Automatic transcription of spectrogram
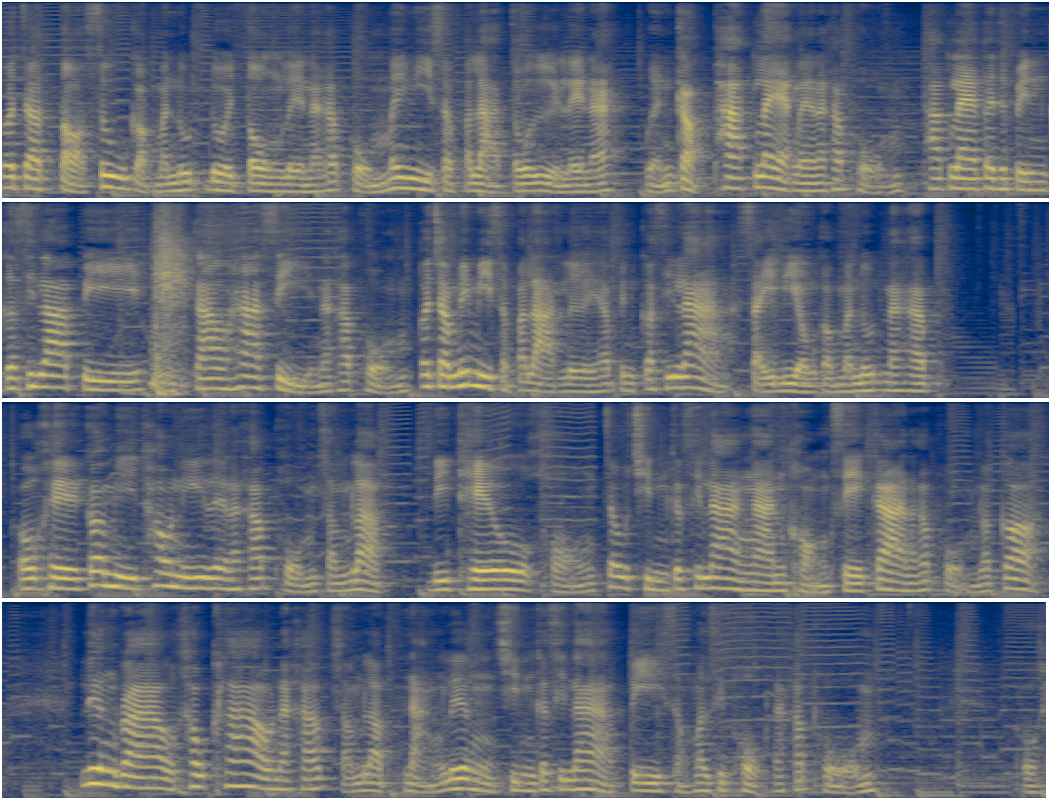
ก็จะต่อสู้กับมนุษย์โดยตรงเลยนะครับ ผมไม่มีสัตว์ประหลาดตัวอื่นเลยนะ เหมือนกับภาคแรกเลยนะครับผม ภาคแรกก็จะเป็นก็ซิล่าปี 1954 นะครับผม ก็จะไม่มีสัตว์ประหลาดเลยครับ เป็นก็ซิล่าใส่เดี่ยวกับมนุษย์นะครับโอเคก็มีเท่านี้เลยนะครับผมสำหรับดีเทลของเจ้าชินก็ซิล่างานของเซกานะครับผมแล้วก็เรื่องราวคร่าวๆนะครับสำหรับหนังเรื่องชินก็ซิล่าปี 2016 นะครับผมโอเค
